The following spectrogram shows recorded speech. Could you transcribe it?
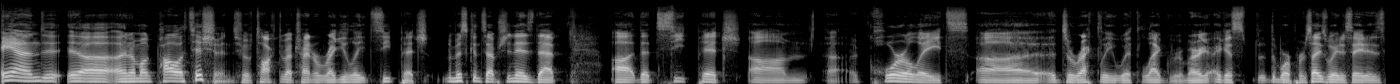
and uh, and among politicians who have talked about trying to regulate seat pitch. The misconception is that uh, that seat pitch um, uh, correlates uh, directly with legroom. Or I guess the more precise way to say it is,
